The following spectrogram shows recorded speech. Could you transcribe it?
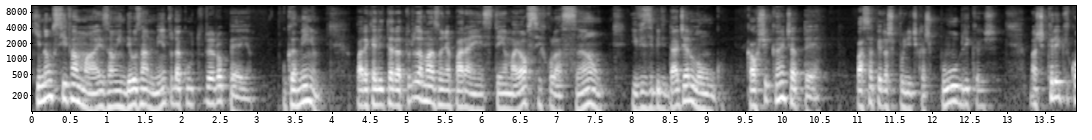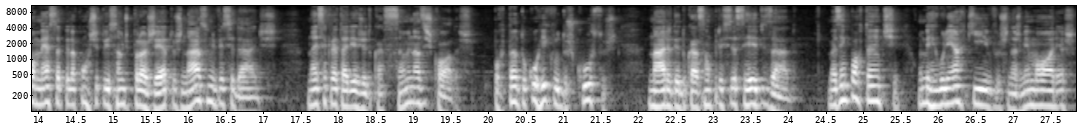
que não sirva mais ao endeusamento da cultura europeia. O caminho para que a literatura da Amazônia paraense tenha maior circulação e visibilidade é longo, causticante até. Passa pelas políticas públicas, mas creio que começa pela constituição de projetos nas universidades, nas secretarias de educação e nas escolas. Portanto, o currículo dos cursos na área da educação precisa ser revisado. Mas é importante um mergulho em arquivos, nas memórias,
